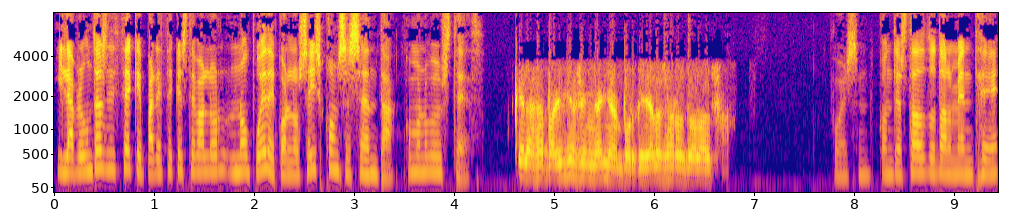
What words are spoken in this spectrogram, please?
Y la pregunta es, dice que parece que este valor no puede con los 6,60. ¿Cómo lo ve usted? Que las apariencias engañan porque ya los ha roto al alza. Pues contestado totalmente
